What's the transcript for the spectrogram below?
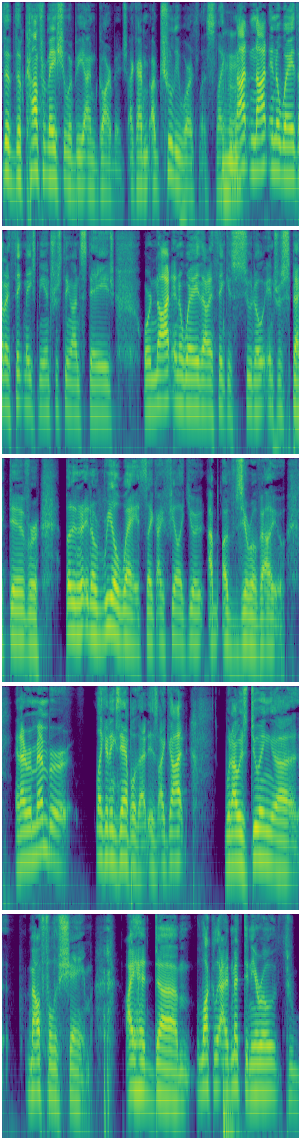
the the confirmation would be I'm garbage. Like I'm I'm truly worthless. Like Mhm. not not in a way that I think makes me interesting on stage, or not in a way that I think is pseudo introspective, or but in a, in a real way. It's like I feel like you're of- of zero value. And I remember like an example of that is I got when I was doing uh, mouthful of shame. I had um, luckily I'd met De Niro through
